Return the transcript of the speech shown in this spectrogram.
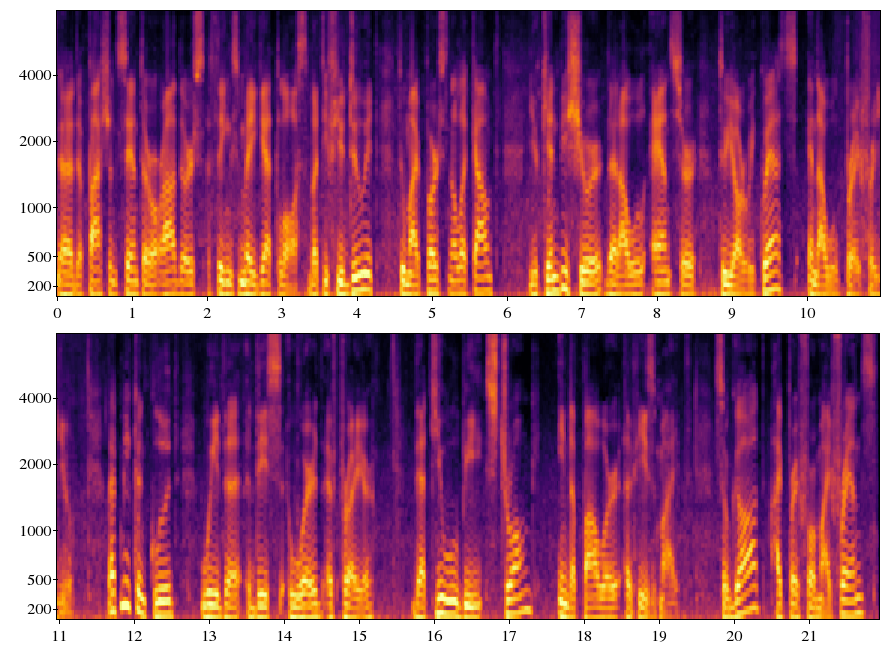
uh, the Passion Center or others, things may get lost. But if you do it to my personal account, you can be sure that I will answer to your requests and I will pray for you. Let me conclude with uh, this word of prayer that you will be strong in the power of His might. So, God, I pray for my friends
